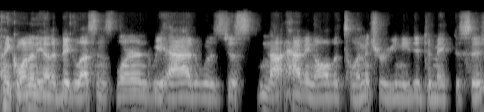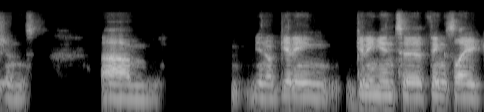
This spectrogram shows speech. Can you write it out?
I think one of the other big lessons learned we had was just not having all the telemetry we needed to make decisions. Um, you know, getting getting into things like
